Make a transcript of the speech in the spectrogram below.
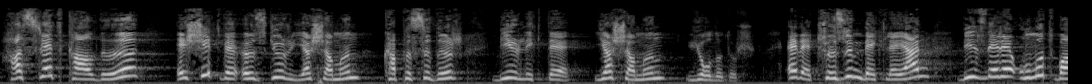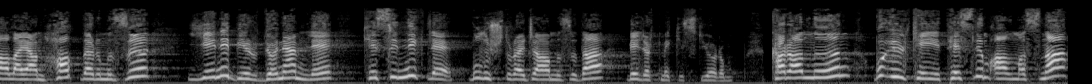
hasret kaldığı eşit ve özgür yaşamın kapısıdır. Birlikte yaşamın yoludur. Evet çözüm bekleyen, bizlere umut bağlayan halklarımızı yeni bir dönemle kesinlikle buluşturacağımızı da belirtmek istiyorum. Karanlığın bu ülkeyi teslim almasına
